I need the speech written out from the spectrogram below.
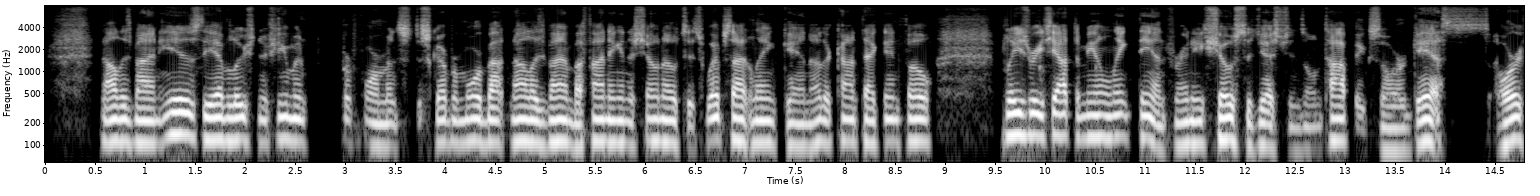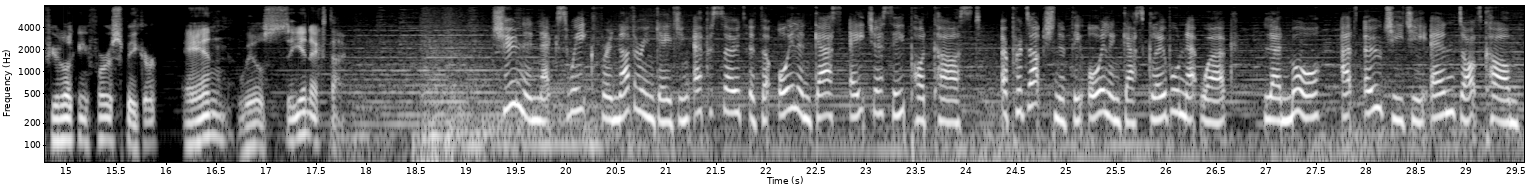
Knowledge Vine is the evolution of human performance. Discover more about Knowledge Vine by finding in the show notes its website link and other contact info. Please reach out to me on LinkedIn for any show suggestions on topics or guests, or if you're looking for a speaker. And we'll see you next time. Tune in next week for another engaging episode of the Oil and Gas HSE podcast, a production of the Oil and Gas Global Network. Learn more at oggn.com.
